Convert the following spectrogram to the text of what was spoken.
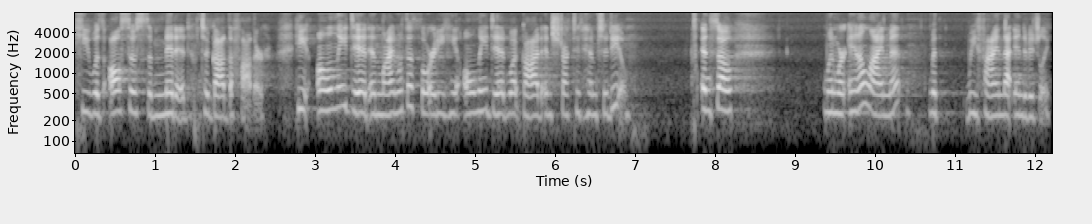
he was also submitted to God the Father. He only did, in line with authority, he only did what God instructed him to do. And so, when we're in alignment, we find that individually.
